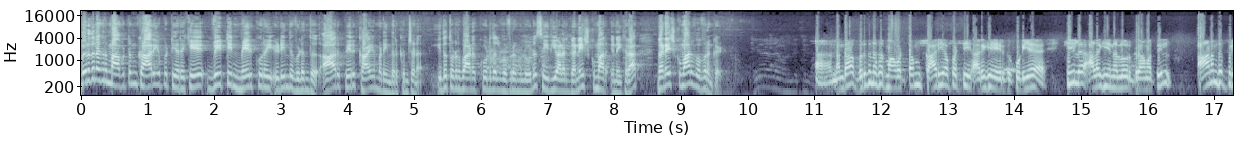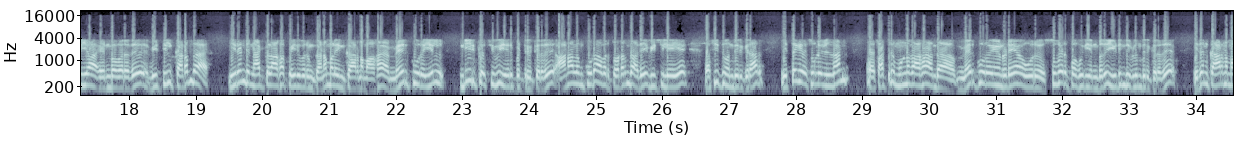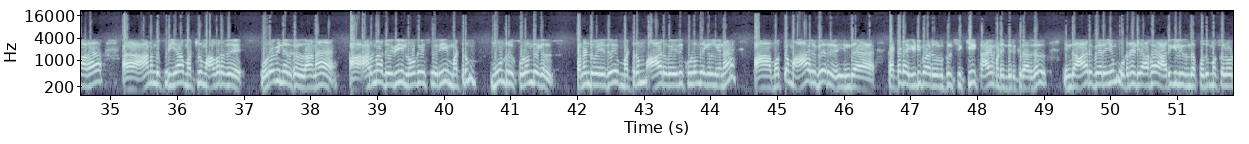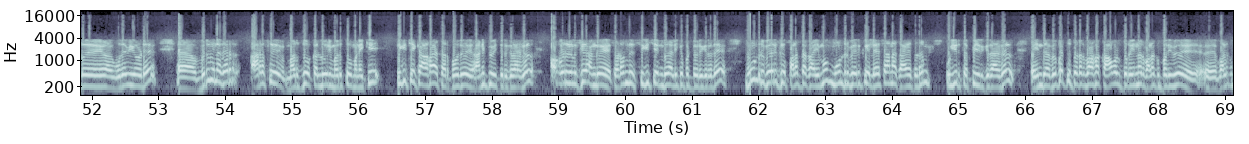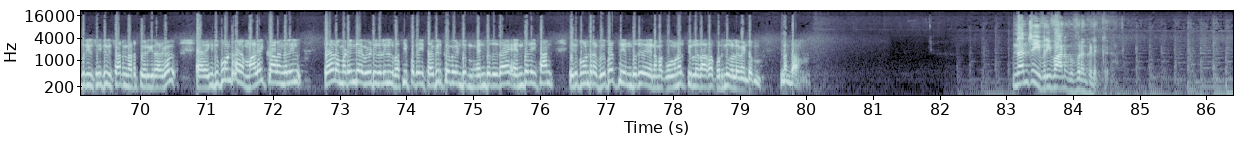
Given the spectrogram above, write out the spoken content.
விருதுநகர் மாவட்டம் காரியப்பட்டி அருகே வீட்டின் மேற்கூரை இடிந்து விழுந்து ஆறு பேர் காயமடைந்திருக்கின்றனர். இது தொடர்பான கூடுதல் விவரங்களோடு செய்தியாளர் கணேஷ்குமார் இணைகிறார். கணேஷ்குமார் விவரங்கள். நந்தா விருதுநகர் மாவட்டம் காரியாப்பட்டி அருகே இருக்கக்கூடிய கீழ அழகியநல்லூர் கிராமத்தில் ஆனந்த பிரியா என்பவரது வீட்டில் கடந்த இரண்டு நாட்களாக பெய்து வரும் கனமழையின் காரணமாக மேற்கூரையில் நீர்க்கசிவு ஏற்பட்டிருக்கிறது. ஆனாலும் கூட அவர் தொடர்ந்து அதே வீட்டிலேயே வசித்து வந்திருக்கிறார். இத்தகைய சூழலில்தான் சற்று முன்னதாக அந்த மேற்கூரையினுடைய ஒரு சுவர் பகுதி என்பது இடிந்து விழுந்திருக்கிறது. இதன் காரணமாக ஆனந்த பிரியா மற்றும் அவரது உறவினர்களான அருணாதேவி லோகேஸ்வரி மற்றும் மூன்று குழந்தைகள் பன்னெண்டு வயது மற்றும் ஆறு வயது குழந்தைகள் என மொத்தம் ஆறு பேர் இந்த கட்டட இடிபாடுகளுக்குள் சிக்கி காயமடைந்திருக்கிறார்கள். இந்த ஆறு பேரையும் உடனடியாக அருகில் இருந்த பொதுமக்களோடு உதவியோடு விருதுநகர் அரசு மருத்துவக் கல்லூரி மருத்துவமனைக்கு சிகிச்சைக்காக தற்போது அனுப்பி வைத்திருக்கிறார்கள். அவர்களுக்கு அங்கு தொடர்ந்து சிகிச்சை என்பது அளிக்கப்பட்டு வருகிறது. மூன்று பேருக்கு பலத்த காயமும் மூன்று பேருக்கு லேசான காயத்துடன் உயிர் தப்பி இருக்கிறார்கள் இந்த விபத்து தொடர்பாக காவல்துறையினர் வழக்கு பதிவு வழக்கு பதிவு செய்து விசாரணை நடத்தி வருகிறார்கள். இது போன்ற மழைக்காலங்களில் சேதமடைந்த வீடுகளில் வசிப்பதை தவிர்க்க வேண்டும் என்பதுதான் என்பதைத்தான் இது போன்ற விபத்து என்பது நமக்கு உணர்த்தியுள்ளதாக புரிந்து கொள்ள வேண்டும். நந்தா. நன்றி விரிவான விவரங்களுக்கு.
